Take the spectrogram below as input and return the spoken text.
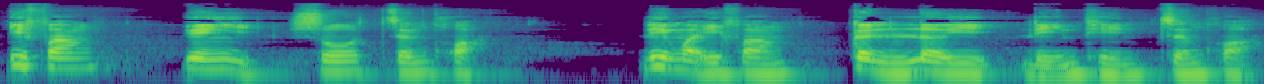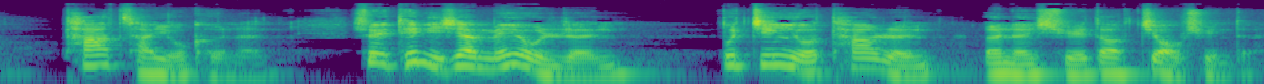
一方愿意说真话，另外一方更乐意聆听真话，他才有可能。所以天底下没有人不经由他人而能学到教训的，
